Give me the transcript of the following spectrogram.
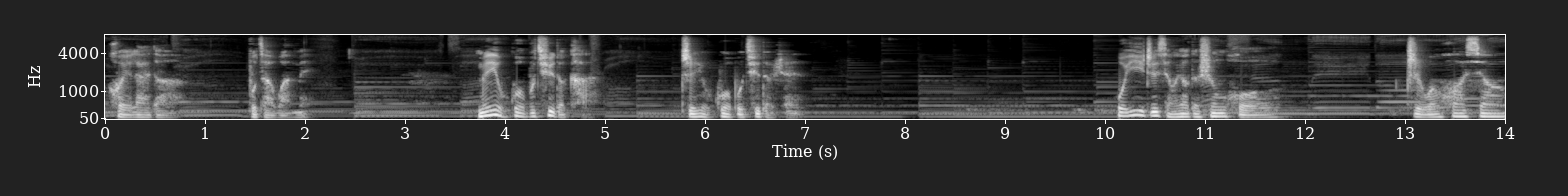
回来的不再完美。没有过不去的坎，只有过不去的人。我一直想要的生活，只闻花香，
